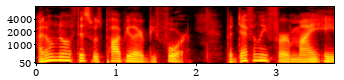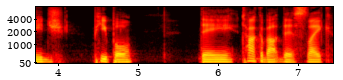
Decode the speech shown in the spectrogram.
I don't know if this was popular before, but definitely for my age people, they talk about this like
